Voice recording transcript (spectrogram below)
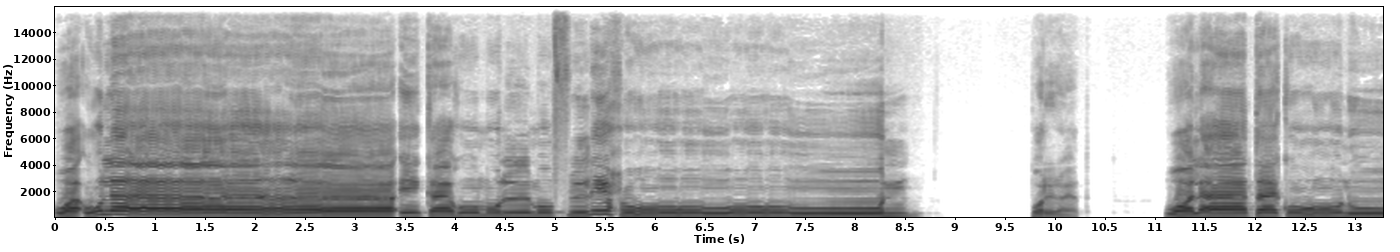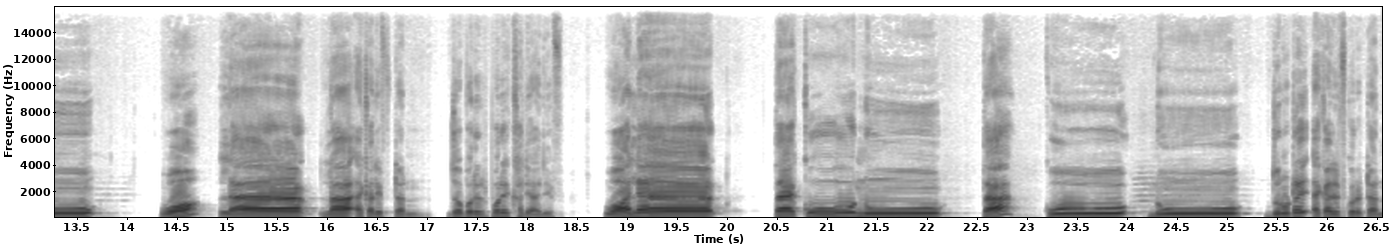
وأولئك هم المفلحون পরের আয়াত ওয়ালা তাকুনু ও লা লা একালিফ টান জবরের পরে খালি আলিফ ওয়ালা তাকুনু তা কু নু দুটাই একালিফ করে টান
